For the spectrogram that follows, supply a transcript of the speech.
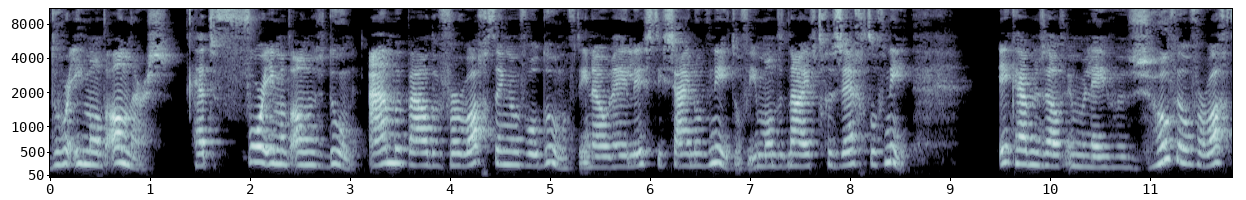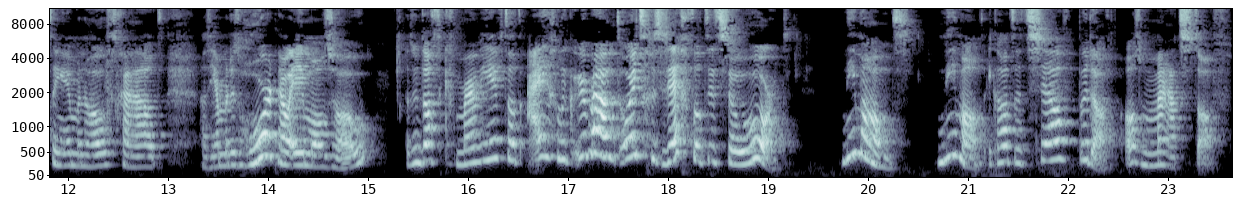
door iemand anders. Het voor iemand anders doen. Aan bepaalde verwachtingen voldoen. Of die nou realistisch zijn of niet. Of iemand het nou heeft gezegd of niet. Ik heb mezelf in mijn leven zoveel verwachtingen in mijn hoofd gehaald. Dat ja, maar dit hoort nou eenmaal zo. En toen dacht ik, maar wie heeft dat eigenlijk überhaupt ooit gezegd dat dit zo hoort? Niemand. Niemand. Ik had het zelf bedacht als maatstaf.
